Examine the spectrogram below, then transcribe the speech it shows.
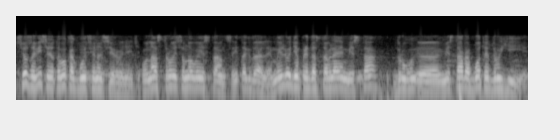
все зависит от того, как будет финансирование идти. У нас строятся новые станции и так далее. Мы людям предоставляем места, друг- э, места работы другие.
